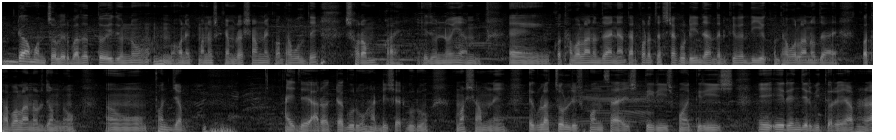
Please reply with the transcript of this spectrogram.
গ্রাম অঞ্চলের বাজার তো এই জন্য অনেক মানুষ ক্যামেরার সামনে কথা বলতে সরম পায়। এই জন্যই আম- কথা বলানো যায় না। তারপরে চেষ্টা করি যাদেরকে দিয়ে কথা বলানো যায়। কথা বলানোর জন্য। পঞ্জাব এই যে আরও একটা গুরু, হাড্ডিসার গুরু আমার সামনে, এগুলা চল্লিশ, পঞ্চাশ, তিরিশ, পঁয়ত্রিশ এই এই রেঞ্জের ভিতরে আপনারা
